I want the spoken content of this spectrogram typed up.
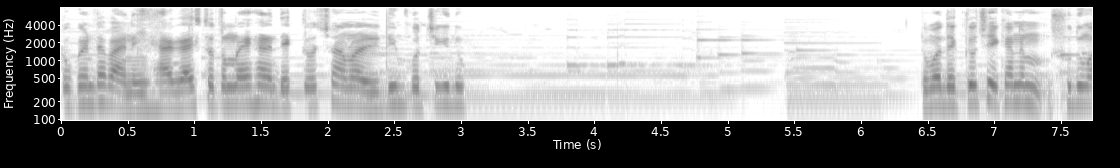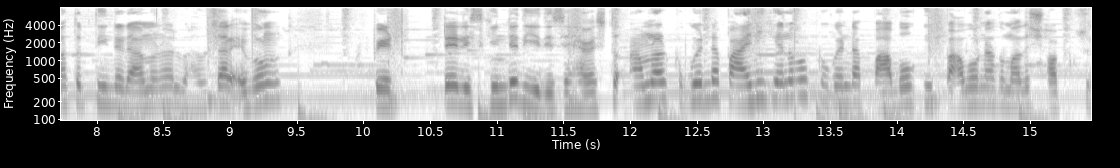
টোকেনটা পাইনি। হ্যাঁ গাইস তো তোমরা এখানে দেখতে পাচ্ছ, আমরা রিডিম করছি, কিন্তু তোমরা দেখতে পাচ্ছ এখানে শুধুমাত্র তিনটে ডায়মন্ড ভাউচার এবং পেটের স্ক্রিনটা দিয়ে দিয়েছে হ্যাঁ তো আমরা টোকেনটা পাইনি কেন? টোকেনটা পাবো কি পাবো না তোমাদের সব কিছু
